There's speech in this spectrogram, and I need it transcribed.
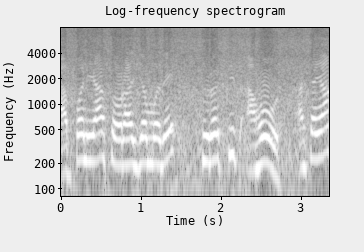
आपण या स्वराज्यामध्ये सुरक्षित आहोत. अशा या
